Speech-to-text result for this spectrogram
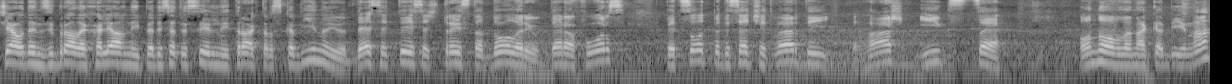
Ще один зібрали халявний 50-сильний трактор з кабіною. 10 тисяч 300 доларів. TerraForce 554 HXC. Оновлена кабіна.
